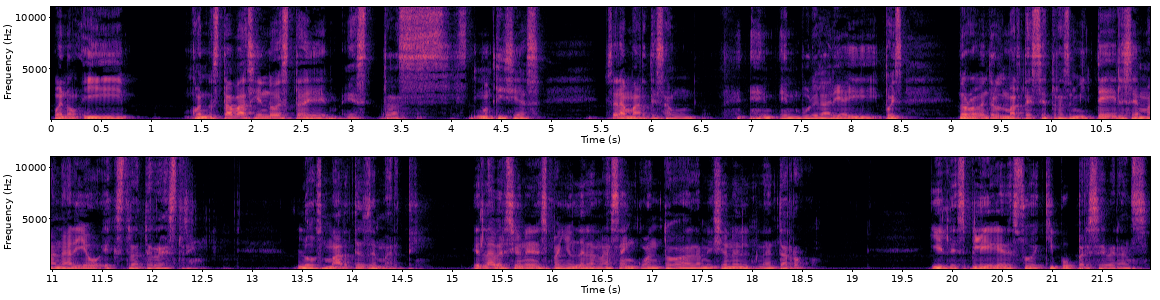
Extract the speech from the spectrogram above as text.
Bueno, y cuando estaba haciendo este, estas noticias, pues era martes aún, en, Bulgaria, y pues normalmente los martes se transmite el semanario extraterrestre. Los martes de Marte. Es la versión en español de la NASA en cuanto a la misión en el planeta rojo y el despliegue de su equipo Perseverance.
